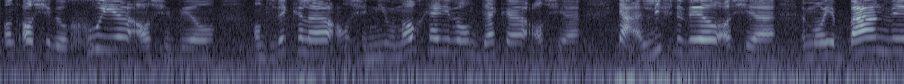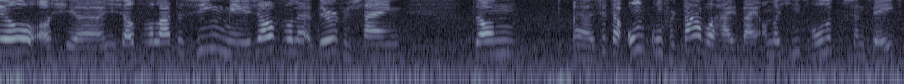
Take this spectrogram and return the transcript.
Want als je wil groeien, als je wil ontwikkelen, als je nieuwe mogelijkheden wil ontdekken, als je ja, liefde wil, als je een mooie baan wil, als je jezelf wil laten zien, meer jezelf wil durven zijn, dan uh, zit daar oncomfortabelheid bij. Omdat je niet 100% weet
